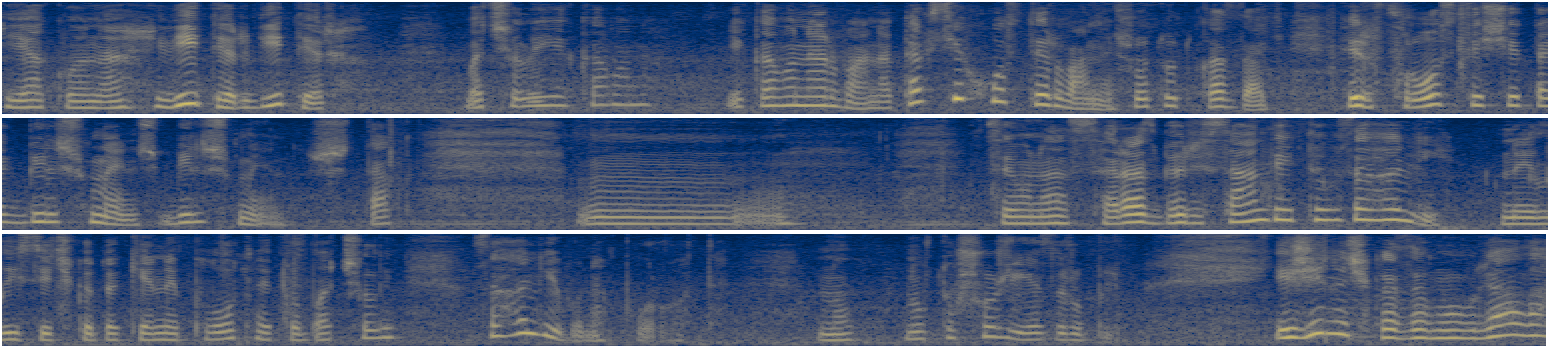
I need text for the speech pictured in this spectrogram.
як вона. Вітер, вітер. Бачили, яка вона? Яка вона рвана. Та всі хости рвані, що тут казати. Фірфрости ще так більш-менш, більш-менш. Так. Це у нас Raspberry Sunday, то взагалі. В неї листячко таке неплотне, то бачили, взагалі вона порвата. Ну, ну то що ж я зроблю? І жіночка замовляла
